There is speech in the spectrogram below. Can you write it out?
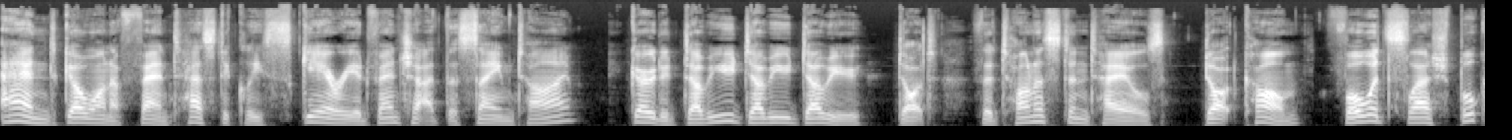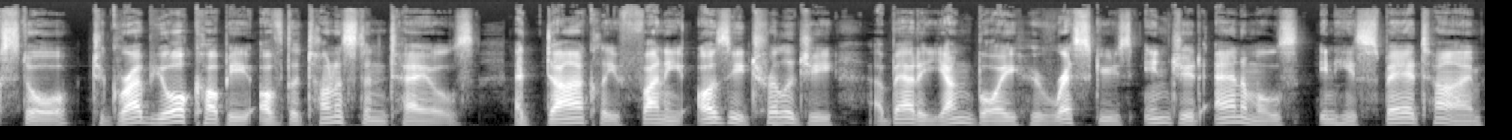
and go on a fantastically scary adventure at the same time? Go to www.thetonastontales.com forward slash bookstore to grab your copy of The Tonaston Tales, a darkly funny Aussie trilogy about a young boy who rescues injured animals in his spare time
